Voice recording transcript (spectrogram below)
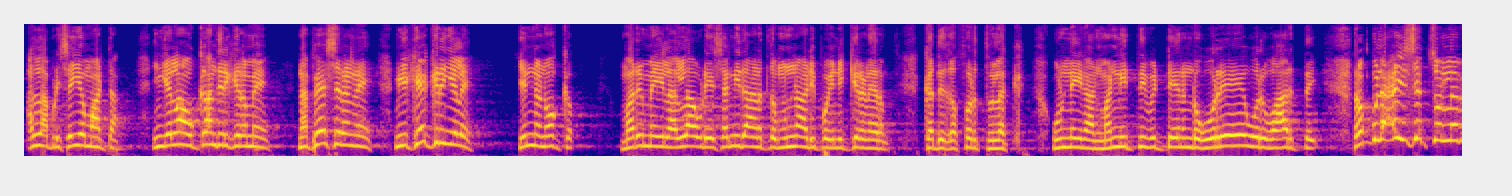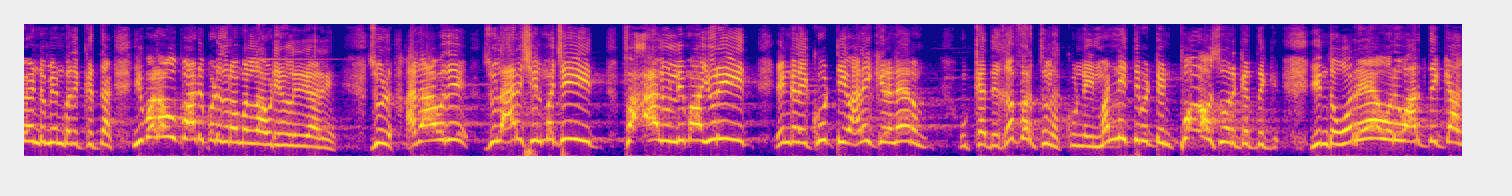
அல்ல அப்படி செய்ய மாட்டான். இங்கெல்லாம் உட்கார்ந்து இருக்கிறோமே நான் பேசுறேனே நீங்க கேட்குறீங்களே என்ன நோக்கம்? மறுமையில் அல்லாவுடைய சன்னிதானத்தில் முன்னாடி போய் நிற்கிற நேரம் கது கஃபர் துலக் உன்னை நான் மன்னித்து விட்டேன் என்ற ஒரே ஒரு வார்த்தை. ரப்புல் ஐஷத் சொல்ல வேண்டும் என்பதுக்குத்தான் இவ்வளவு பாடுபடுகிறோம் அல்லாவுடைய நல்லே ஜுல் அதாவது ஜுல் அரிஷில் மஜீத் ஃபஆலுல் லிமா யுரீத் எங்களை கூட்டி அழைக்கிற நேரம் கது கஃபர் துலக் உன்னை மன்னித்து விட்டேன் போ சுவர்க்கத்துக்கு இந்த ஒரே ஒரு வார்த்தைக்காக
